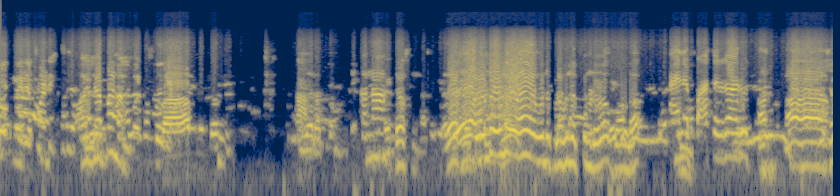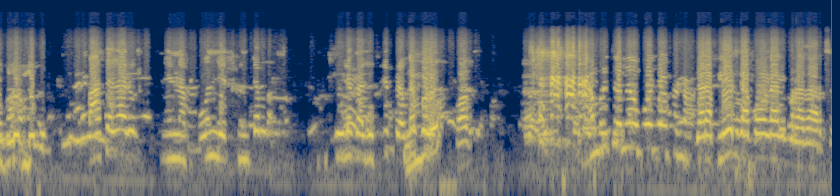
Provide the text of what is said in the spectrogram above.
అమ్మా చెప్పండి ప్రభు చెప్తున్నాడు ఆయన పాస్టర్ గారు చెప్పు చెప్పు చెప్పు పాస్టర్ గారు నిన్న ఫోన్ చేసుకుంటే వీళ్ళ కలిసి ప్రభు నెంబరు? జర ప్లీజ్ కప్పండి బ్రదర్స్.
